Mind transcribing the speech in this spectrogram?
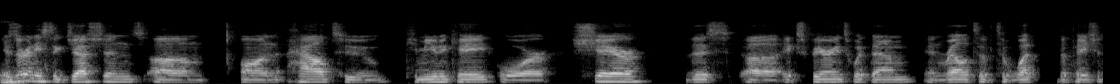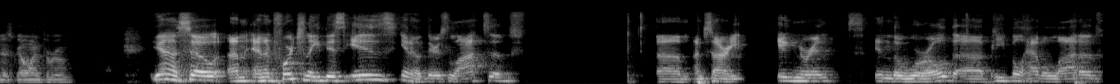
Is there any suggestions um, on how to communicate or share this uh, experience with them and relative to what the patient is going through? Yeah. So, um, and unfortunately, this is, you know, there's lots of, um, I'm sorry, ignorance in the world. Uh, people have a lot of,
